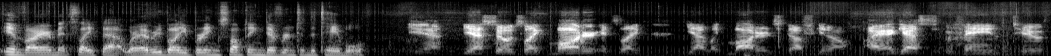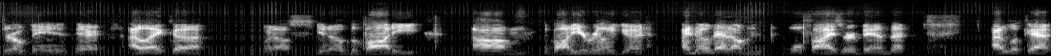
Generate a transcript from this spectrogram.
environments like that where everybody brings something different to the table. Yeah, yeah. So it's like modern. It's like yeah, like modern stuff. You know, I, I guess Vein too. Throw Vein in there. I like uh, what else? You know, the body. Um, the body are really good. I know that um, Wolf Eyes are a band that I look at.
